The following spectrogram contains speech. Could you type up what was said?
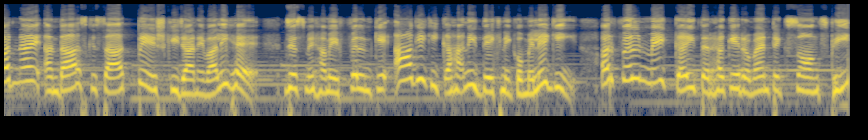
और नए अंदाज के साथ पेश की जाने वाली है, जिसमें हमें फ़िल्म के आगे की कहानी देखने को मिलेगी और फ़िल्म में कई तरह के रोमांटिक सॉन्ग्स भी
